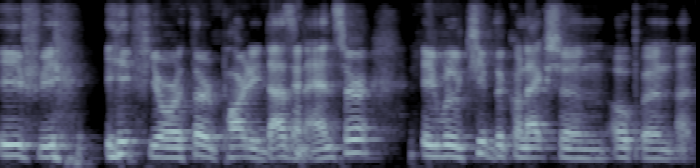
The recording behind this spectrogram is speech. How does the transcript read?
If if your third party doesn't answer, it will keep the connection open uh,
